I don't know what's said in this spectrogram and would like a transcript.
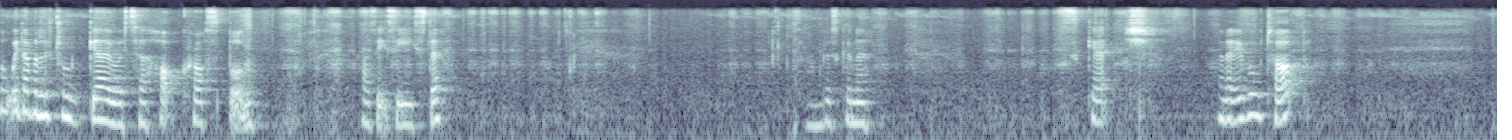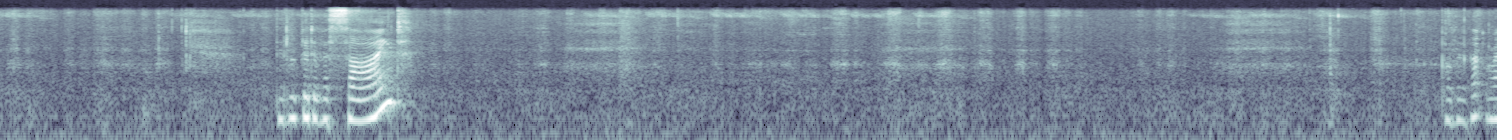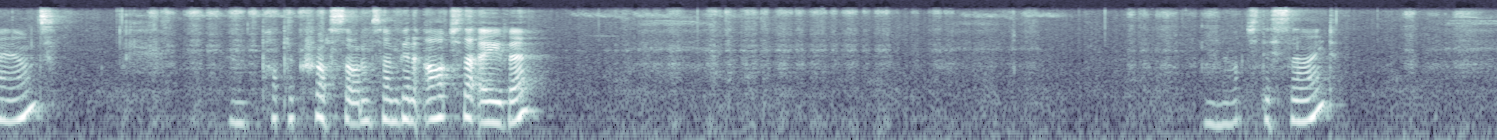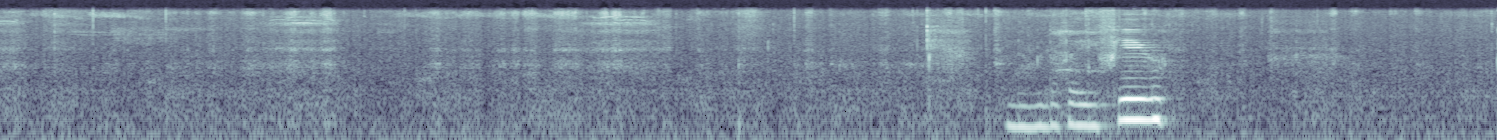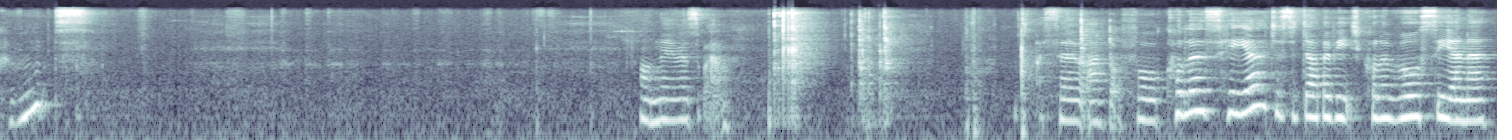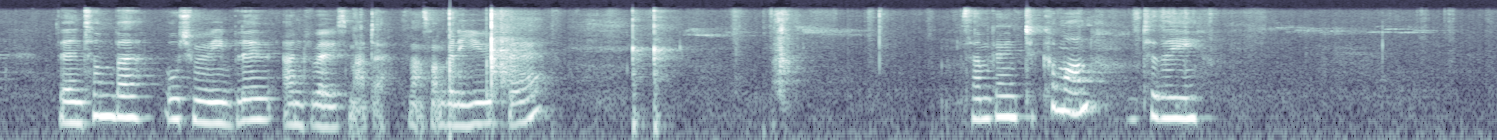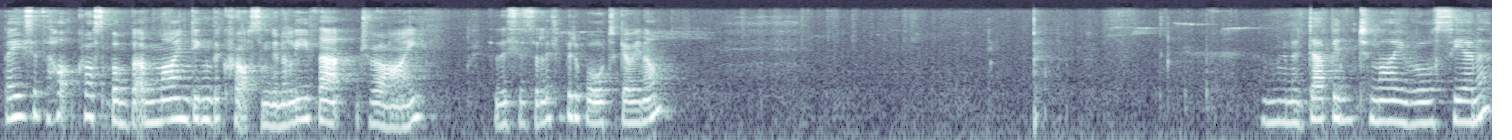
thought we'd have a little go at a hot cross bun as it's Easter. So I'm just going to sketch an oval top, a little bit of a side, follow that round and pop a cross on so I'm going to arch that over. And arch this side. And then we'll have a few currants on there as well. So I've got four colours here, just a dab of each colour, raw sienna, burnt umber, ultramarine blue and rose madder. That's what I'm going to use there. So I'm going to come on to the base of the hot cross but I'm minding the cross. I'm going to leave that dry. This is a little bit of water going on. I'm going to dab into my raw sienna.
